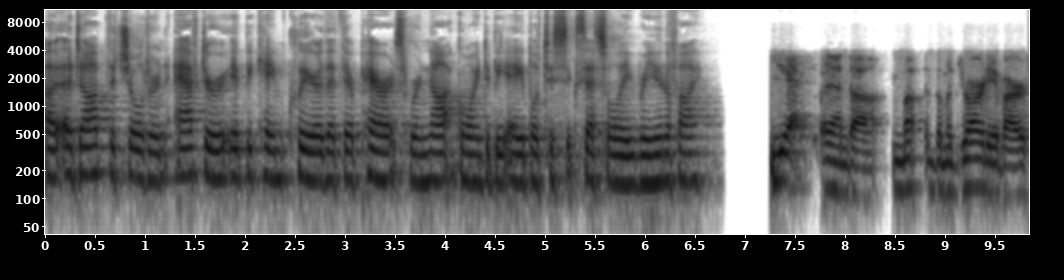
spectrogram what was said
uh, adopt the children after it became clear that their parents were not going to be able to successfully reunify? Yes, and uh, m- the majority of our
